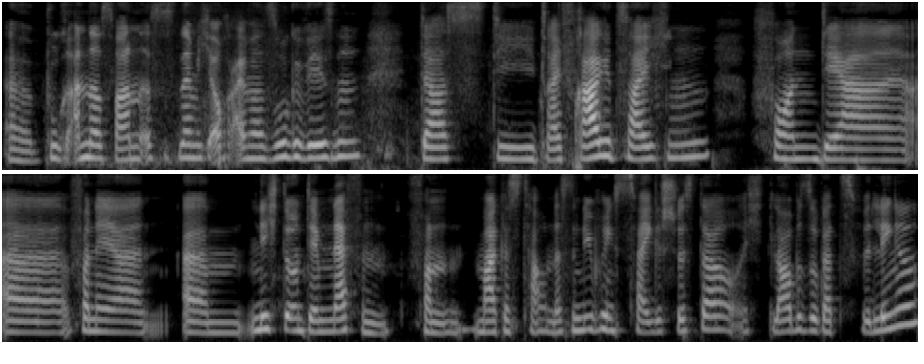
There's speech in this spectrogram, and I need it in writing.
äh, Buch anders waren. Es ist nämlich auch einmal so gewesen, dass die drei Fragezeichen von der, äh, von der ähm, Nichte und dem Neffen von Marcus Town, das sind übrigens zwei Geschwister, ich glaube sogar Zwillinge,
